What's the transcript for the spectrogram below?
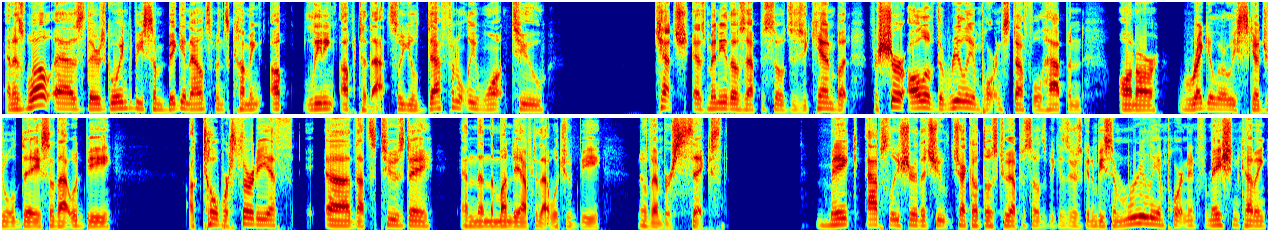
And as well as there's going to be some big announcements coming up leading up to that. So you'll definitely want to catch as many of those episodes as you can. But for sure, all of the really important stuff will happen on our regularly scheduled day. So that would be October 30th. Uh, that's a Tuesday. And then the Monday after that, which would be November 6th. Make absolutely sure that you check out those two episodes because there's going to be some really important information coming,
